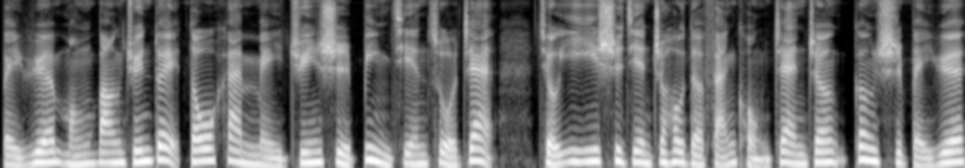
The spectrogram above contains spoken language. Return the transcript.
北约盟邦军队都和美军是并肩作战。九一一事件之后的反恐战争，更是北约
